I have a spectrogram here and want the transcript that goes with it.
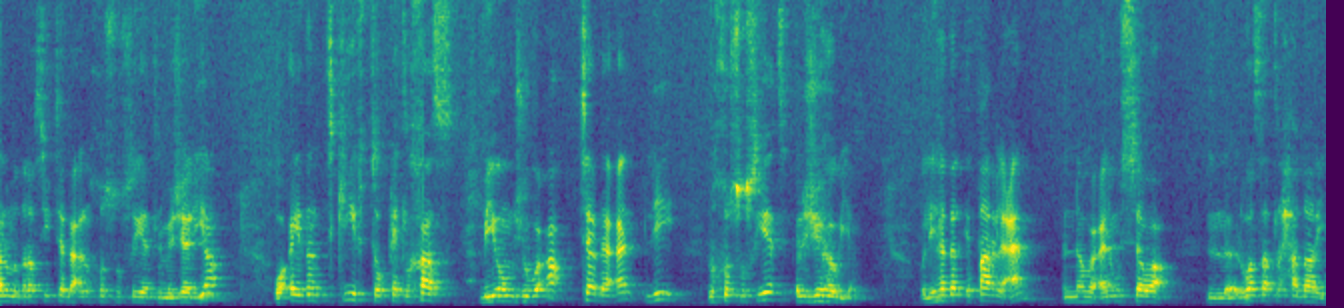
المدرسي تبع الخصوصيات المجالية وأيضا تكييف التوقيت الخاص بيوم الجمعه تبعا للخصوصيات الجهوية. ولهذا الإطار العام أنه على مستوى الوسط الحضري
